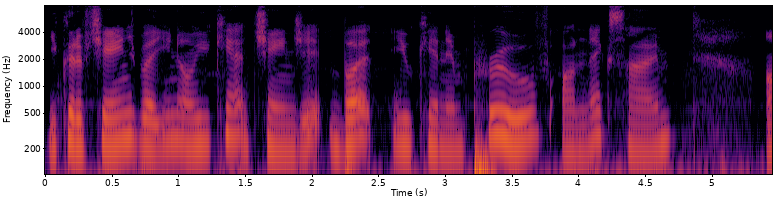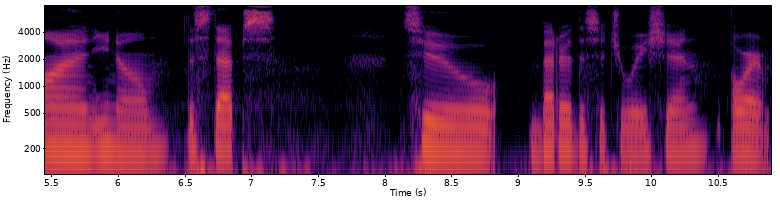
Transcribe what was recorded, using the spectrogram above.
you could have changed, but, you know, you can't change it, but you can improve on next time on, you know, the steps to better the situation or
